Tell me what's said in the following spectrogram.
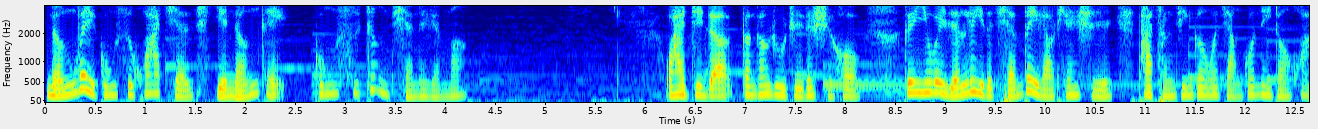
能为公司花钱，也能给公司挣钱的人吗？我还记得刚刚入职的时候，跟一位人力的前辈聊天时，他曾经跟我讲过那段话：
